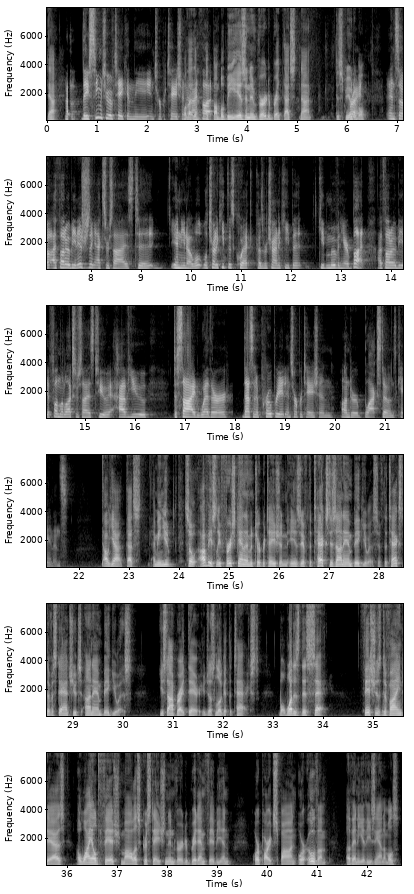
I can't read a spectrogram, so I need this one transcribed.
Yeah. Now, they seem to have taken the interpretation, Well, and I that, a thought, bumblebee is an invertebrate. That's not disputable. right. And so I thought it would be an interesting exercise to, and you know, we'll, we'll try to keep this quick because we're trying to keep it keep moving here. But I thought it would be a fun little exercise to have you decide whether that's an appropriate interpretation under Blackstone's canons. Oh yeah, that's. I mean, you. So obviously, first canon of interpretation is if the text is unambiguous. If the text of a statute's unambiguous, you stop right there. You just look at the text. Well, what does this say? Fish is defined as a wild fish, mollusk, crustacean, invertebrate, amphibian, or part spawn or ovum of any of these animals.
